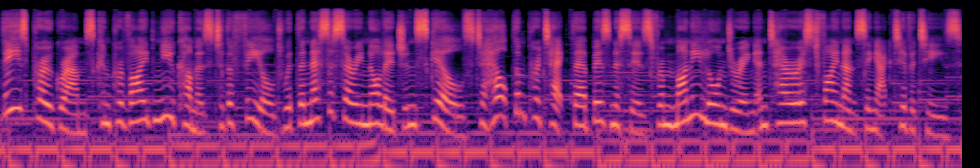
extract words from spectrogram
These programs can provide newcomers to the field with the necessary knowledge and skills to help them protect their businesses from money laundering and terrorist financing activities.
